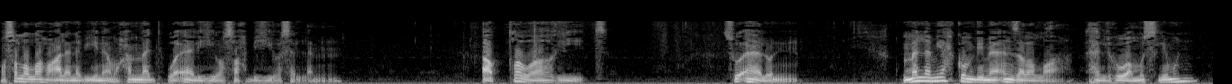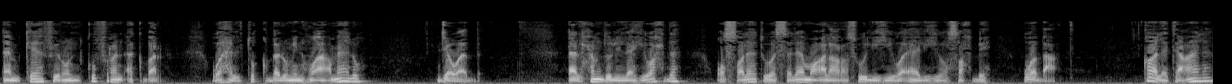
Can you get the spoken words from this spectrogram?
وصلى الله على نبينا محمد وآله وصحبه وسلم. الطواغيت. سؤال. من لم يحكم بما أنزل الله هل هو مسلم أم كافر كفرا أكبر؟ وهل تقبل منه أعماله؟ جواب. الحمد لله وحده والصلاة والسلام على رسوله وآله وصحبه وبعد. قال تعالى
